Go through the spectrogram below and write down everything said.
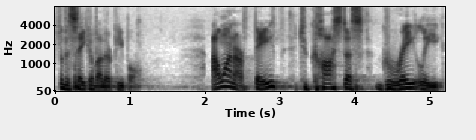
for the sake of other people. I want our faith to cost us greatly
